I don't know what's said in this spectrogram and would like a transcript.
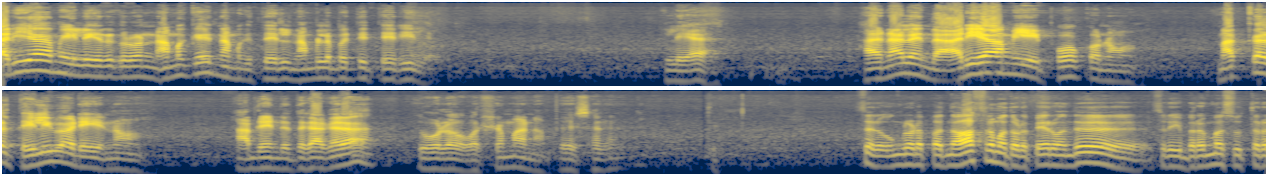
அறியாமையில் இருக்கிறோம் நமக்கே நமக்கு தெரியல நம்மளை பற்றி தெரியல. இல்லையா? அதனால் இந்த அறியாமையை போக்கணும் மக்கள் தெளிவடையணும் அப்படின்றதுக்காக தான் இவ்வளோ வருஷமாக நான் பேசுகிறேன் சார் உங்களோட இப்போ இந்த ஆசிரமத்தோட பேர் வந்து ஸ்ரீ பிரம்மசுத்திர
